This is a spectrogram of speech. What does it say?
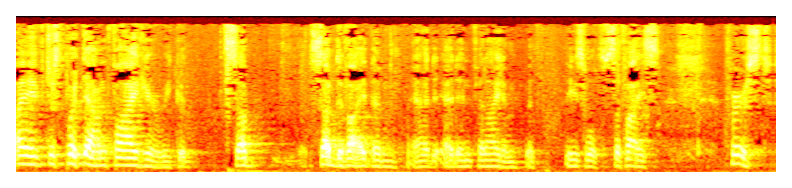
I've just put down five here. We could sub, subdivide them ad, ad infinitum, but these will suffice. First,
